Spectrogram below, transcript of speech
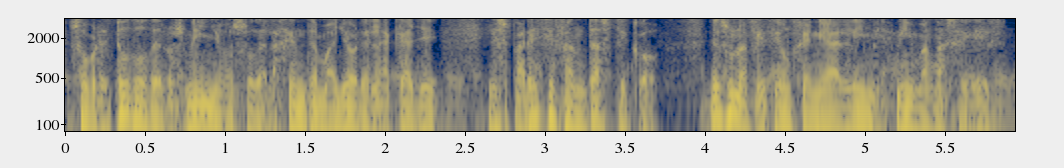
sobre todo de los niños o de la gente mayor en la calle, les parece fantástico. Es una afición genial y me animan a seguir.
